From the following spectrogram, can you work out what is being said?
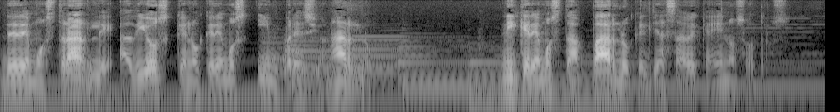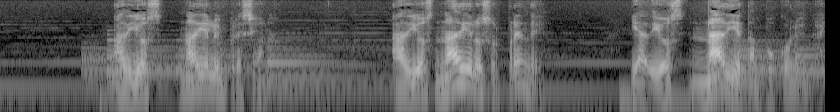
de demostrarle a Dios que no queremos impresionarlo, ni queremos tapar lo que Él ya sabe que hay en nosotros. A Dios nadie lo impresiona. A Dios nadie lo sorprende. Y a Dios nadie tampoco lo engaña.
